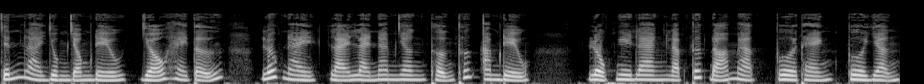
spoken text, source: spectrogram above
chính là dùng giọng điệu dỗ hài tử, lúc này lại là nam nhân thưởng thức âm điệu lục nghi lan lập tức đỏ mặt, vừa thẹn, vừa giận.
